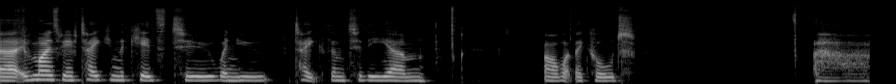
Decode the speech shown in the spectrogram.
uh, it reminds me of taking the kids to when you take them to the um oh what they called uh,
